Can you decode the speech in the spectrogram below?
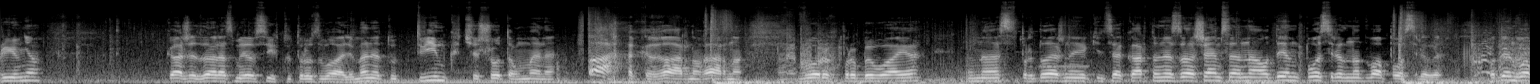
рівня. Каже, зараз ми всіх тут розвалю. У мене тут твінк чи що там в мене. Ах, гарно, гарно. Ворог пробиває. У нас з протилежної кінця карти. Ми залишаємося на один постріл, на два постріли. Один-два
